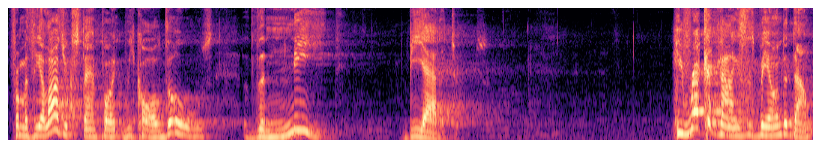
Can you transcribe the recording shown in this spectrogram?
from a theological standpoint, we call those the need beatitudes. he recognizes beyond a doubt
